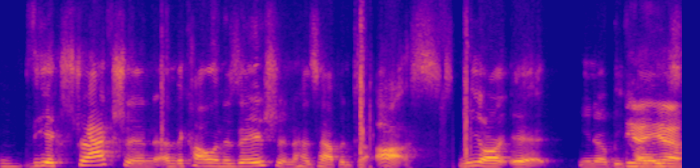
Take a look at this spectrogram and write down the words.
the extraction and the colonization has happened to us. We are it, you know, because yeah, yeah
